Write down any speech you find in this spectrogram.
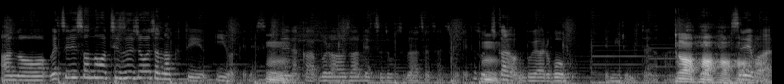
あの別にその地図上じゃなくていいわけですよね、うん。だからブラウザ別でブラウザ立ち上げてうん。そっちから VR ゴーグルで見るみたいな感じですればい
